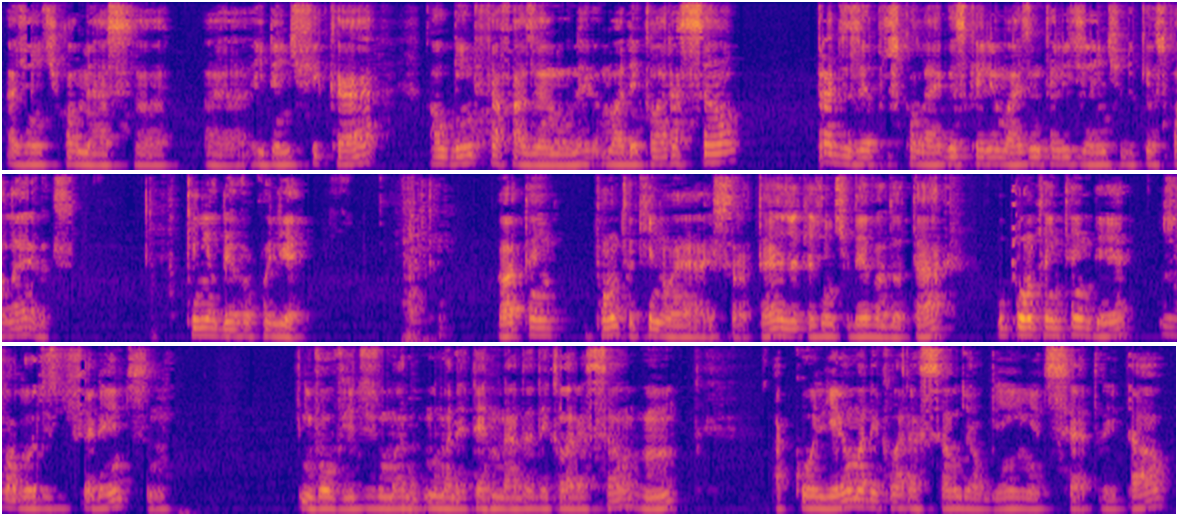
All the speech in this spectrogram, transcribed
a gente começa a identificar alguém que está fazendo uma declaração para dizer para os colegas que ele é mais inteligente do que os colegas. Quem eu devo acolher? Notem, o ponto aqui não é a estratégia que a gente deve adotar, o ponto é entender os valores diferentes né, envolvidos numa, numa, determinada declaração. Hum, acolher uma declaração de alguém, etc. e tal,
